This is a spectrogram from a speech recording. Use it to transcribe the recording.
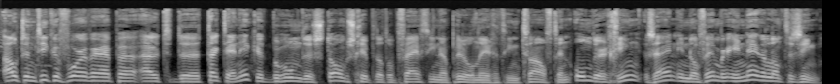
Authentieke voorwerpen uit de Titanic, het beroemde stoomschip dat op 15 april 1912 ten onder ging, zijn in november in Nederland te zien.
